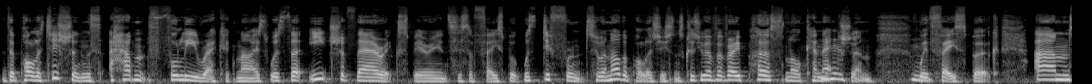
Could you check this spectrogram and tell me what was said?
the politicians hadn't fully recognized was that each of their experiences of Facebook was different to another politician's because you have a very personal connection mm-hmm. with Facebook. And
